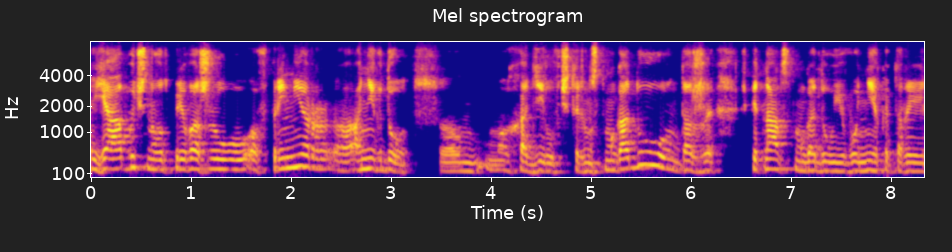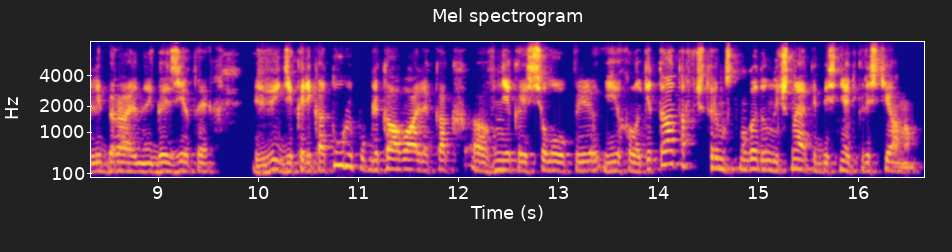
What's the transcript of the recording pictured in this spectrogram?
Я обычно вот привожу в пример а, анекдот. Ходил в 2014 году, даже в 2015 году его некоторые либеральные газеты в виде карикатуры публиковали, как а, в некое село приехал агитатор в 2014 году, начинает объяснять крестьянам,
